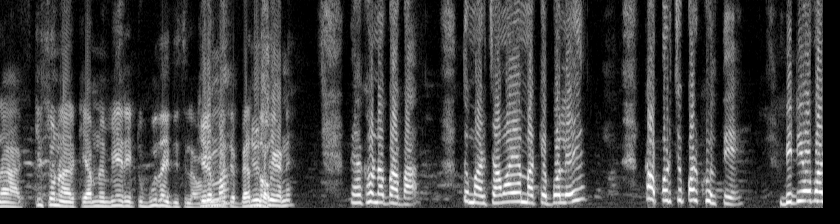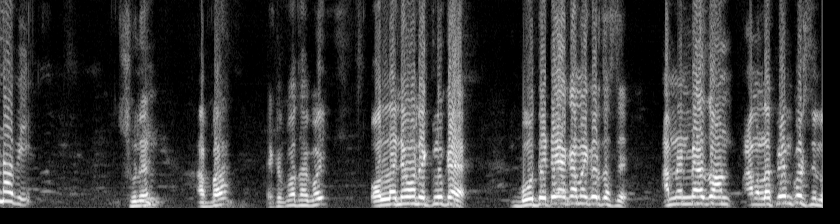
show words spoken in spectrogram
না কিছু না আর কি আমরা মেয়ের একটু বুঝাই দিছিলাম দেখো না বাবা তোমার জামাই আমাকে বলে কাপড় চোপড় খুলতে ভিডিও বানাবে। শুনেন আব্বা একটা কথা কই অনলাইনে অনেক লোকে বউদের টাকা কামাই করতেছে। আপনার মেয়ে যখন আমার প্রেম করছিল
